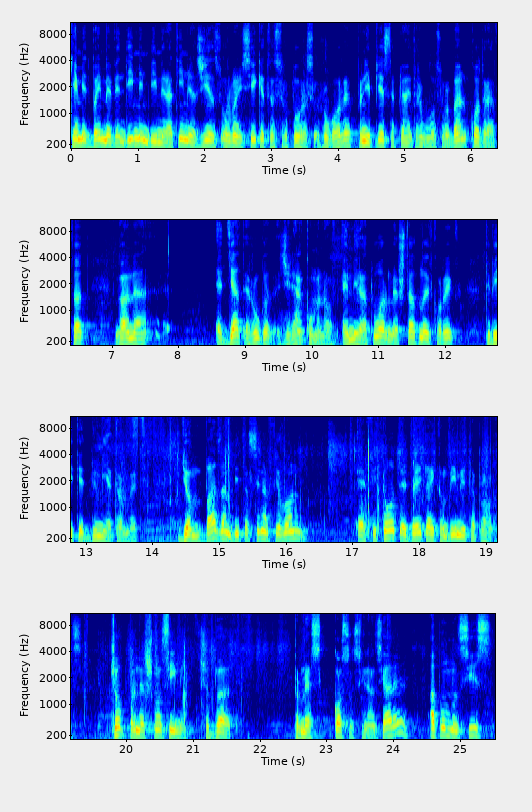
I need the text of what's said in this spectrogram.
kemi të bëjmë me vendimin mbi miratimin e zgjidhjes urbanistike të strukturës rrugore për një pjesë të planit rregullues urban, Kodra e Thatë, nga ana e djathtë e rrugës Gjilan Kumanovë, e miratuar me shtatëmbëdhjetë korrik të vitit dy mijë e trembëdhjetë, gjen bazën mbi të cilën fillon e fitohet e drejta e këmbimit të pronës, qoftë përmes shpronësimit që bëhet përmes kostos financiare apo mundësisë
